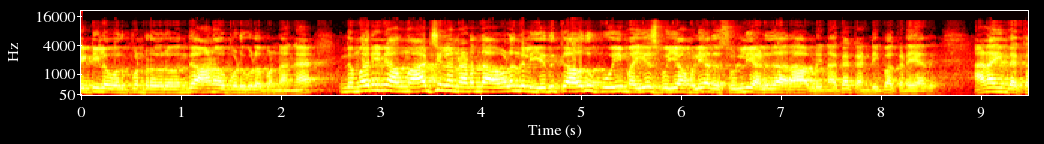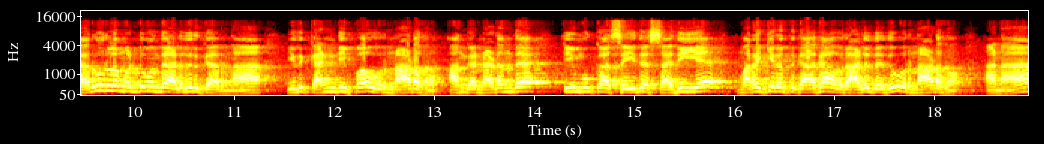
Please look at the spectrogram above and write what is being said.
ஐடியில் ஒர்க் பண்ணுறவரை வந்து ஆணவ படுகொலை பண்ணாங்க. இந்த மாதிரி அவங்க ஆட்சியில் நடந்த அவலங்கள் எதுக்காவது போய் மையஸ் பொய்யாமொழி அதை சொல்லி அழுதாரா அப்படின்னாக்கா கண்டிப்பாக கிடையாது. ஆனால் இந்த கரூரில் மட்டும் வந்து அழுதுருக்காருன்னா இது கண்டிப்பாக ஒரு நாடகம். அங்கே நடந்த திமுக செய்த சதியை மறைக்கிறதுக்காக அவர் அழுதது ஒரு நாடகம். ஆனால்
